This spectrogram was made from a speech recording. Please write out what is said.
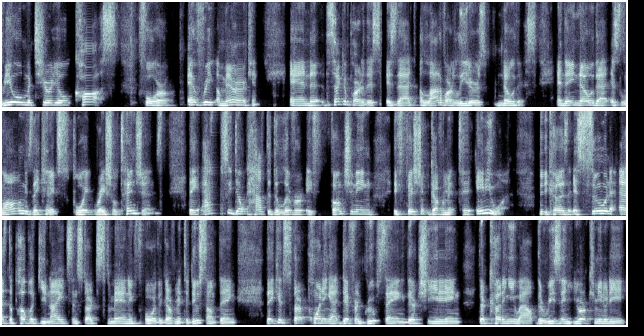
real material costs for every American. And the second part of this is that a lot of our leaders know this, and they know that as long as they can exploit racial tensions, they actually don't have to deliver a functioning, efficient government to anyone because as soon as the public unites and starts demanding for the government to do something, they can start pointing at different groups saying they're cheating, they're cutting you out. The reason your community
